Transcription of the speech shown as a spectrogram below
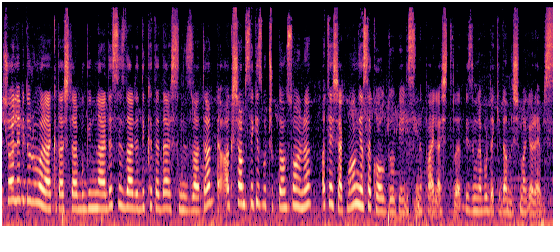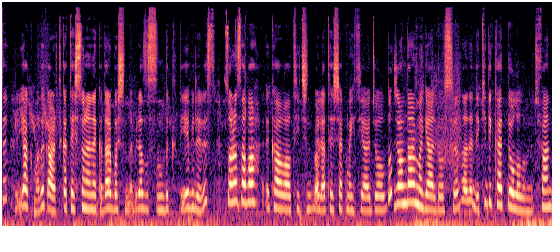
Şöyle bir durum var arkadaşlar bugünlerde sizler de dikkat edersiniz zaten. Akşam 8.30'dan sonra ateş yakmanın yasak olduğu bilgisini paylaştı bizimle buradaki danışma görevlisi. Yakmadık artık ateş sönene kadar başında biraz ısındık diyebiliriz. Sonra sabah e, kahvaltı için böyle ateş yakma ihtiyacı oldu. Jandarma geldi o sırada dedi ki dikkatli olalım lütfen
